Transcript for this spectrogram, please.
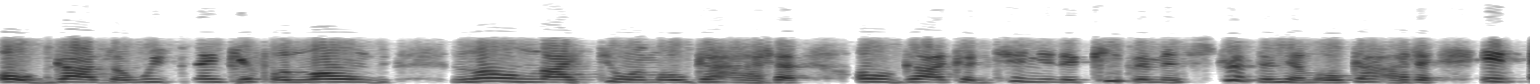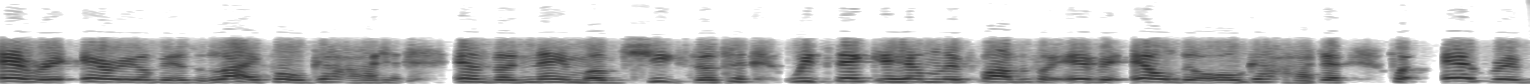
Oh God, so we thank you for long, long life to him, oh God. Oh God, continue to keep him and strengthen him, oh God, in every area of his life, oh God, in the name of Jesus. We thank you, Heavenly Father, for every elder, oh God, for every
